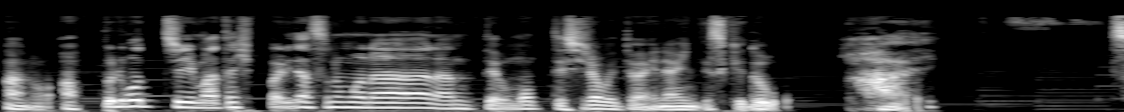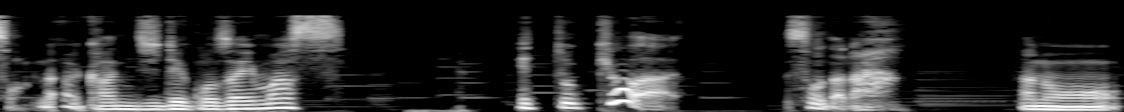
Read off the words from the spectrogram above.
あの、Apple Watch また引っ張り出すのもなーなんて思って調べてはいないんですけど、はい。そんな感じでございます。えっと、今日は、そうだな。あの、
